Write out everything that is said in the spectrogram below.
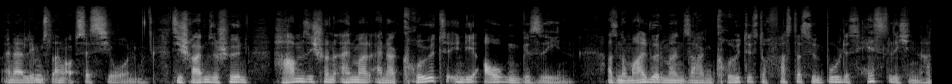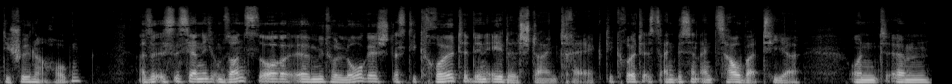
einer lebenslangen Obsession. Sie schreiben so schön, haben Sie schon einmal einer Kröte in die Augen gesehen? Also normal würde man sagen, Kröte ist doch fast das Symbol des Hässlichen. Hat die schöne Augen? Also es ist ja nicht umsonst so äh, mythologisch, dass die Kröte den Edelstein trägt. Die Kröte ist ein bisschen ein Zaubertier. Und ähm,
